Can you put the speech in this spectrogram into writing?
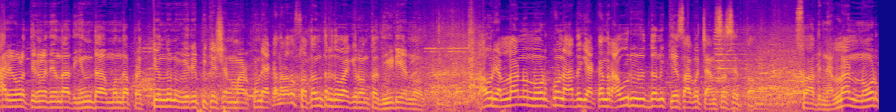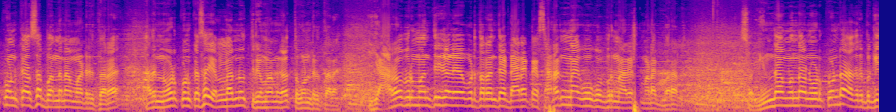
ಆರು ಏಳು ತಿಂಗಳಿಂದ ಅದು ಹಿಂದೆ ಮುಂದೆ ಪ್ರತಿಯೊಂದನ್ನು ವೆರಿಫಿಕೇಷನ್ ಮಾಡ್ಕೊಂಡು, ಯಾಕಂದ್ರೆ ಅದು ಸ್ವತಂತ್ರದವಾಗಿರುವಂಥದ್ದು ಇಡಿ ಅನ್ನೋದು. ಅವರೆಲ್ಲನೂ ನೋಡ್ಕೊಂಡು ಅದಕ್ಕೆ ಯಾಕಂದ್ರೆ ಅವ್ರ ವಿರುದ್ಧನೂ ಕೇಸ್ ಆಗೋ ಚಾನ್ಸಸ್ ಇರ್ತಾವೆ. ಸೊ ಅದನ್ನೆಲ್ಲ ನೋಡ್ಕೊಂಡು ಕಸ ಬಂಧನ ಮಾಡಿರ್ತಾರೆ. ಅದನ್ನ ನೋಡ್ಕೊಂಡು ಕಸ ಎಲ್ಲನೂ ತೀರ್ಮಾನಗಳು ತೊಗೊಂಡಿರ್ತಾರೆ. ಯಾರೊಬ್ರು ಮಂತ್ರಿಗಳು ಹೇಳ್ಬಿಡ್ತಾರಂತೆ ಡೈರೆಕ್ಟಾಗಿ ಸಡನ್ನಾಗಿ ಹೋಗಿ ಒಬ್ರನ್ನ ಅರೆಸ್ಟ್ ಮಾಡೋಕ್ಕೆ ಬರಲ್ಲ. ಸೊ ಹಿಂದೆ ಮುಂದೆ ನೋಡಿಕೊಂಡು ಅದ್ರ ಬಗ್ಗೆ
